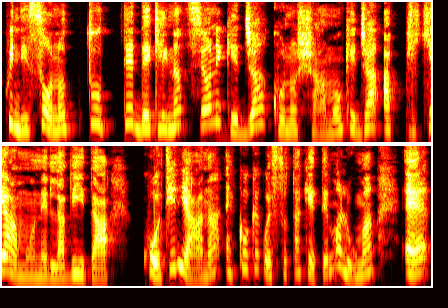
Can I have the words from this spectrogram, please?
Quindi sono tutte declinazioni che già conosciamo, che già applichiamo nella vita quotidiana, ecco che questo Takete Maluma è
